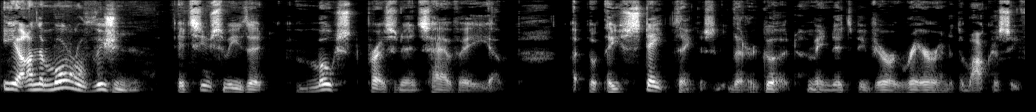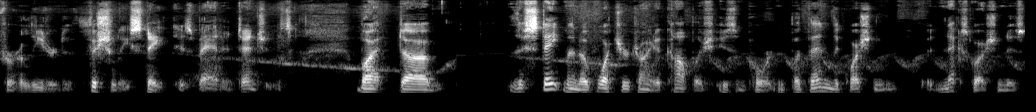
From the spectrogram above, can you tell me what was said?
Yeah, on the moral vision, it seems to me that most presidents have a, uh, they state things that are good. I mean, it'd be very rare in a democracy for a leader to officially state his bad intentions. But uh, the statement of what you're trying to accomplish is important. But then the question, next question is,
